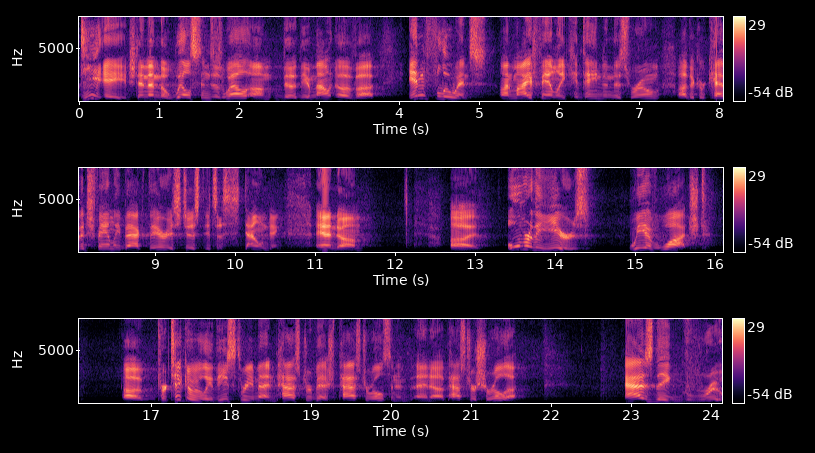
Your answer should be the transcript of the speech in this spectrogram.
de-aged, and then the Wilsons as well. Um, the the amount of uh, influence on my family contained in this room, uh, the Kurkevich family back there is just it's astounding. And um, uh, over the years, we have watched. Uh, particularly these three men, Pastor Bish, Pastor Wilson, and, and Pastor Sharilla, as they grew,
